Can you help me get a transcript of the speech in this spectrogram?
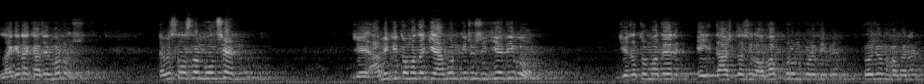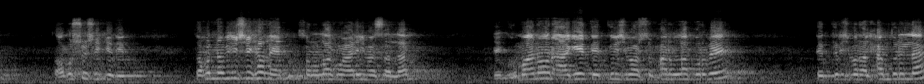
লাগে না কাজের মানুষ? নবী সাল্লাম বলছেন যে আমি কি তোমাদেরকে এমন কিছু শিখিয়ে দিব যেটা তোমাদের এই দাস দাসের অভাব পূরণ করে দিবে? প্রয়োজন হবে না। অবশ্যই শিখিয়ে দিন। তখন নবীজি শেখালেন সাল্লাহ আলী আসাল্লাম যে ঘুমানোর আগে তেত্রিশ বার সুফানুল্লাহ পড়বে, তেত্রিশ বার আলহামদুলিল্লাহ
